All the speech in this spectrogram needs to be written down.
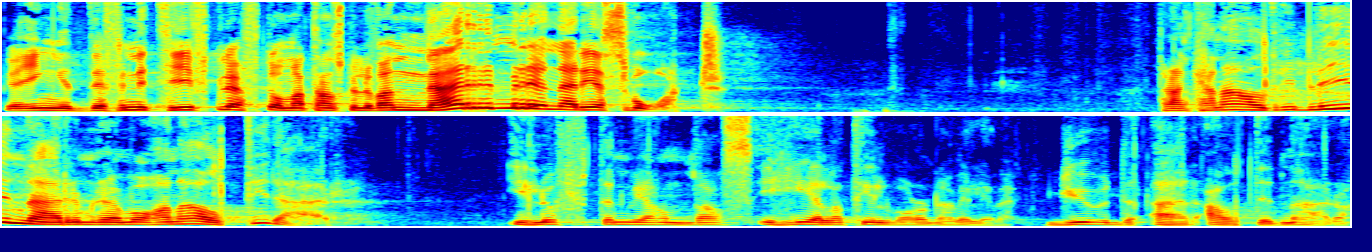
Vi har inget definitivt löfte om att han skulle vara närmre när det är svårt. För han kan aldrig bli närmre än vad han alltid är. I luften vi andas, i hela tillvaron där vi lever. Gud är alltid nära.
